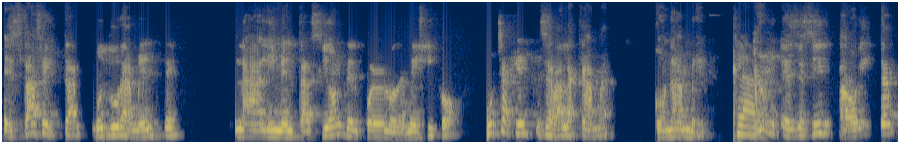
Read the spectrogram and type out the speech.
Está afectando muy duramente la alimentación del pueblo de México. Mucha gente se va a la cama con hambre Claro. Es decir, ahorita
